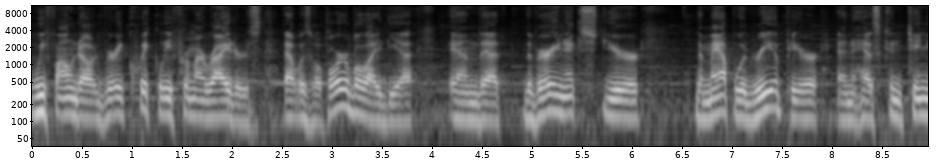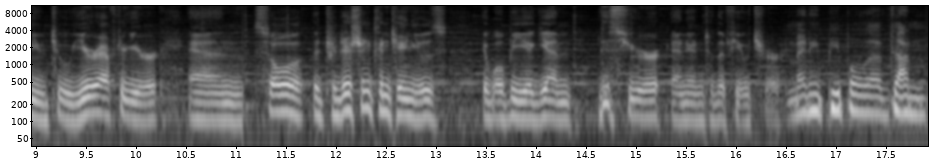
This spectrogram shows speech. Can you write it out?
we found out very quickly from our riders that was a horrible idea and that the very next year the map would reappear and has continued to year after year and so the tradition continues. It will be again this year and into the future. Many people have done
